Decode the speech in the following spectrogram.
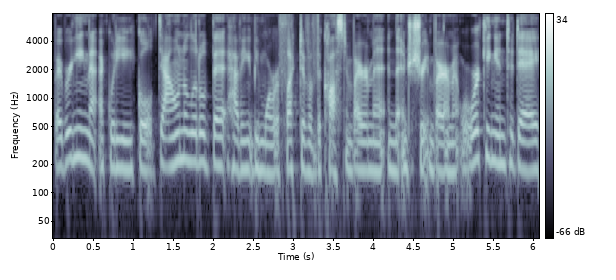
By bringing that equity goal down a little bit, having it be more reflective of the cost environment and the interest rate environment we're working in today,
